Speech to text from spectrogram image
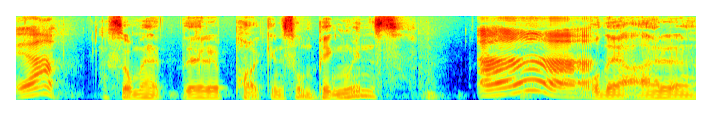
Ja. som heter Parkinson Penguins. Ah, Og det er, eh,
